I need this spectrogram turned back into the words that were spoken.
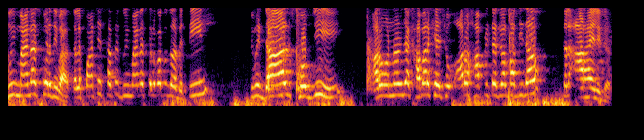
দুই মাইনাস করে দিবা, তাহলে পাঁচের সাথে দুই মাইনাস করলে কত দাঁড়াবে? তিন। তুমি ডাল, সবজি, আরও অন্যান্য যা খাবার খেয়েছো, আরও হাফ লিটার জল বাদ দিয়ে দাও। তাহলে আড়াই লিটার।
